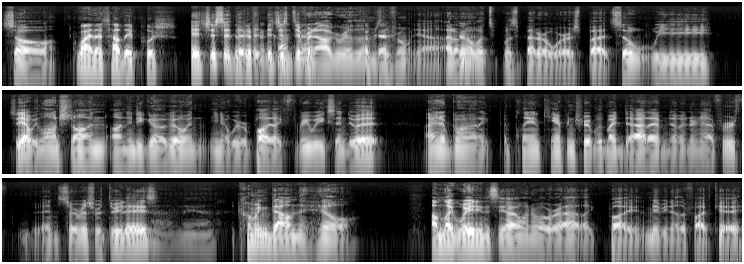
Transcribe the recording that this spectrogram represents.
So Why? That's how they push. it's just a, The di- different it's just different algorithms, Okay. different yeah. I don't Got know it. what's what's better or worse, but so we so yeah we launched on on Indiegogo, and you know we were probably like three weeks into it. I ended up going on a, a planned camping trip with my dad. I have no internet for and service for three days Oh man. coming down the hill, I'm like waiting to see. How I wonder where we're at. Like probably maybe another 5K.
